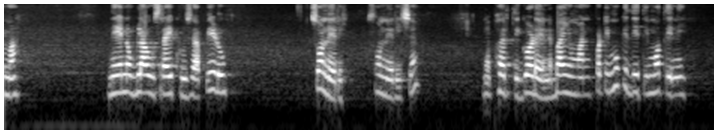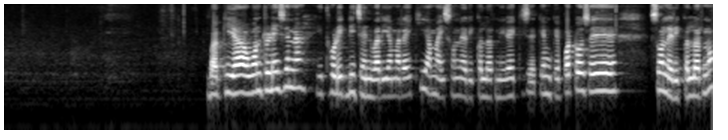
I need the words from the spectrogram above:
એમાં. ને એનું બ્લાઉઝ રાખ્યું છે આ પીળું. સોનેરી સોનેરી છે. ને ફરતી ગળે ને બાયુમાં પટ્ટી મૂકી દીધી મોતીની. બાકી આ વંટણી છે ને, એ થોડીક ડિઝાઇન વાળી આમાં રાખી, આમાં સોનેરી કલરની રાખી છે. કેમ કે પટ્ટો છે સોનેરી કલરનો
